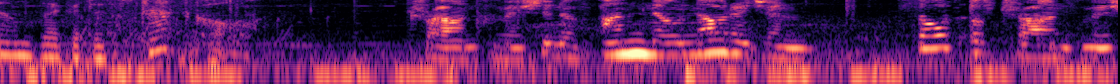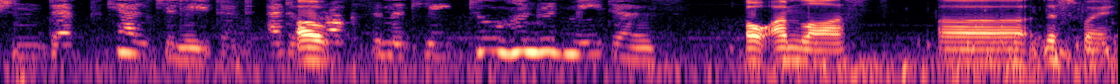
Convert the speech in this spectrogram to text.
Sounds like a distress call. Transmission of unknown origin. Source of transmission depth calculated at Oh. approximately 200 meters. Oh, I'm lost. Uh, this way.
